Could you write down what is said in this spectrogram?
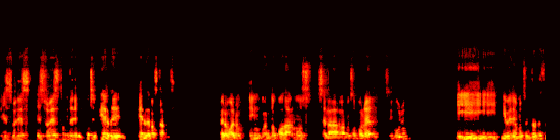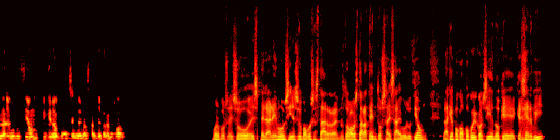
eso es, eso es donde coche pierde, pierde bastante. Pero bueno, en cuanto podamos, se la vamos a poner, seguro. Y, veremos entonces la evolución, que creo que va a ser bastante para mejor. Bueno, pues eso esperaremos y eso vamos a estar, nosotros vamos a estar atentos a esa evolución, la que poco a poco ir consiguiendo que, que Herbie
